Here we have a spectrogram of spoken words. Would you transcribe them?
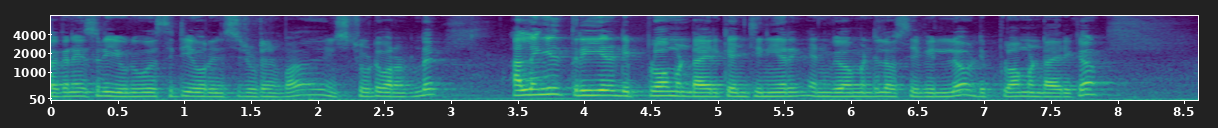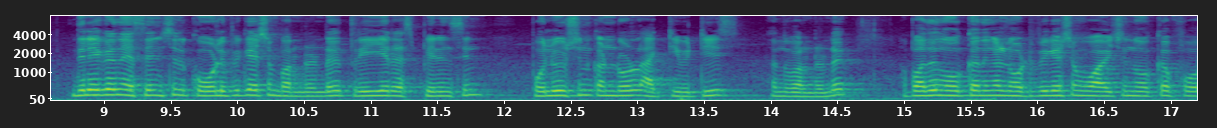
organised university or institute institute പറഞ്ഞിട്ടുണ്ട്. അല്ലെങ്കിൽ ത്രീ ഇയർ ഡിപ്ലോമ ഉണ്ടായിരിക്കുക എഞ്ചിനീയറിംഗ് എൻവയോൺമെന്റിലോ സിവിലിലോ ഡിപ്ലോമ ഉണ്ടായിരിക്കുക ഇതിലേക്ക് വരുന്ന എസെൻഷ്യൽ ക്വാളിഫിക്കേഷൻ പറഞ്ഞിട്ടുണ്ട്. Three year experience in pollution control activities എന്ന് പറഞ്ഞിട്ടുണ്ട്. അപ്പോൾ അത് നോക്കുക നിങ്ങൾ നോട്ടിഫിക്കേഷൻ വായിച്ച് നോക്കുക.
